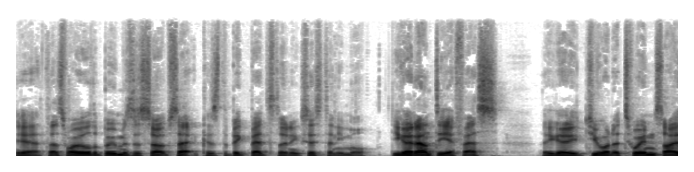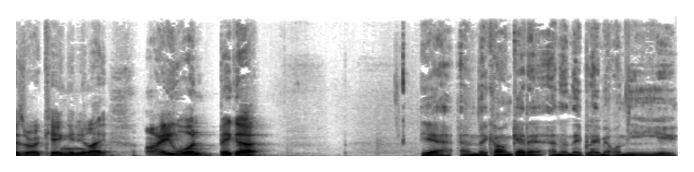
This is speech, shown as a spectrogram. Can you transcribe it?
Yeah, that's why all the boomers are so upset because the big beds don't exist anymore. You go down DFS, they go, Do you want a twin size or a king? And you're like, I want bigger. Yeah, and they can't get it, and then they blame it on the EU.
